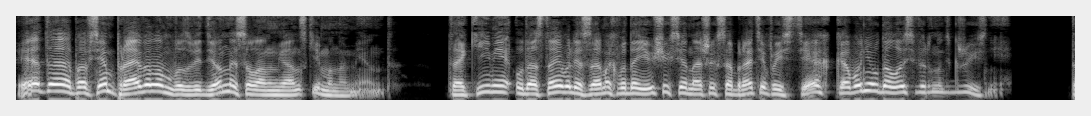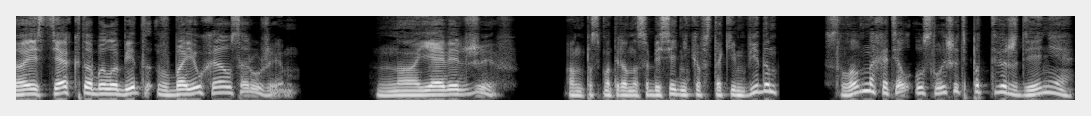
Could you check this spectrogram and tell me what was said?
Это по всем правилам возведенный Саланганский монумент. Такими удостаивали самых выдающихся наших собратьев из тех, кого не удалось вернуть к жизни. То есть тех, кто был убит в бою хаос оружием. Но я ведь жив. Он посмотрел на собеседников с таким видом, словно хотел услышать подтверждение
